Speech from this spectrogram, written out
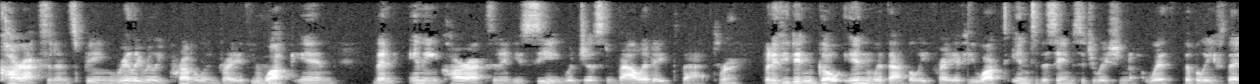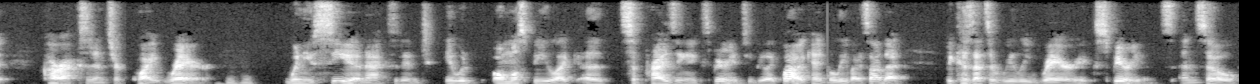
car accidents being really, really prevalent, right? If you mm-hmm. walk in, then any car accident you see would just validate that. Right. But if you didn't go in with that belief, right? If you walked into the same situation with the belief that car accidents are quite rare, mm-hmm when you see an accident, it would almost be like a surprising experience. You'd be like, wow, I can't believe I saw that because that's a really rare experience. And so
